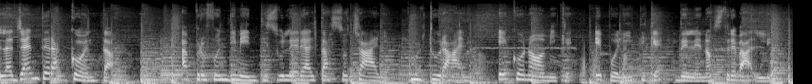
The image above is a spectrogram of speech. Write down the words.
La gente racconta Approfondimenti sulle realtà sociali, culturali, economiche e politiche delle nostre valli.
